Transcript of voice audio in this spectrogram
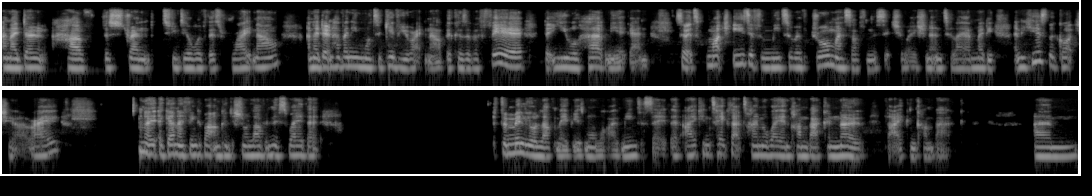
and I don't have the strength to deal with this right now. And I don't have any more to give you right now because of a fear that you will hurt me again. So it's much easier for me to withdraw myself from the situation until I am ready. And here's the gotcha, right? And I, again, I think about unconditional love in this way that familial love maybe is more what I mean to say that I can take that time away and come back and know that I can come back. Um,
